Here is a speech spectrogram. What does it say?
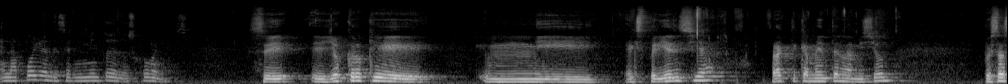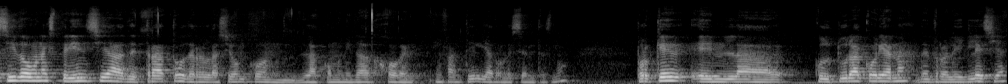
al apoyo al discernimiento de los jóvenes? Sí, yo creo que mm, mi experiencia prácticamente en la misión, pues ha sido una experiencia de trato, de relación con la comunidad joven, infantil y adolescentes, ¿no? Porque en la cultura coreana, dentro de la iglesia,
